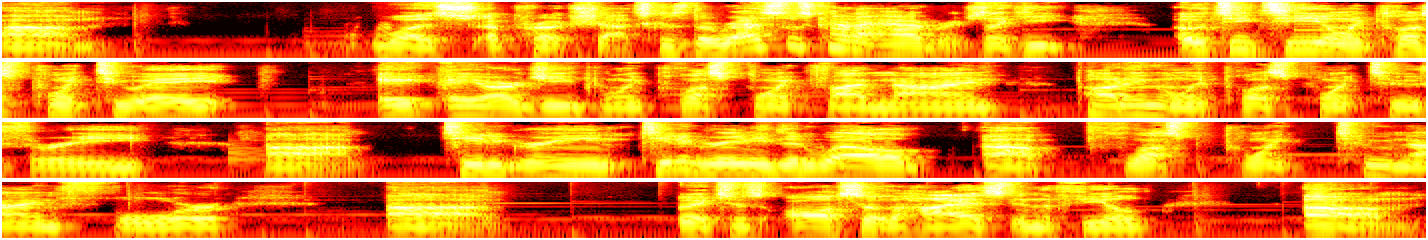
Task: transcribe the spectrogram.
Um, was approach shots because the rest was kind of average. Like he OTT only plus 0.28, eight ARG only plus 0.59 putting only plus 0.23. Uh, T to green, T to green, he did well, uh, plus 0.294, uh, which is also the highest in the field. Um,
